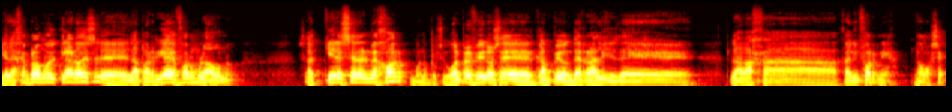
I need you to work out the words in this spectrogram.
Y el ejemplo muy claro es eh, la parrilla de Fórmula 1. O sea, ¿quieres ser el mejor? Bueno, pues igual prefiero ser campeón de rallies de la Baja California. No lo sé.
